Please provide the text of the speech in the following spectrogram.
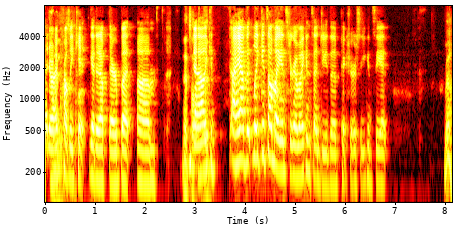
I know I probably can't get it up there, but um, that's yeah, I could. I have it like it's on my Instagram. I can send you the picture so you can see it. Yeah,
